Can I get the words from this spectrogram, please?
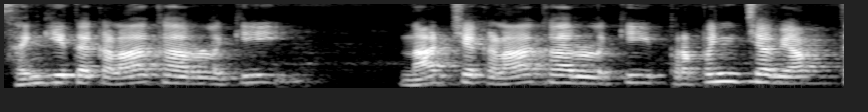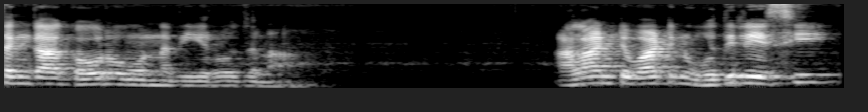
సంగీత కళాకారులకి నాట్య కళాకారులకి ప్రపంచవ్యాప్తంగా గౌరవం ఉన్నది ఈ రోజున. అలాంటి వాటిని వదిలేసి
